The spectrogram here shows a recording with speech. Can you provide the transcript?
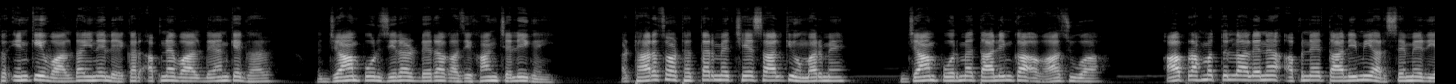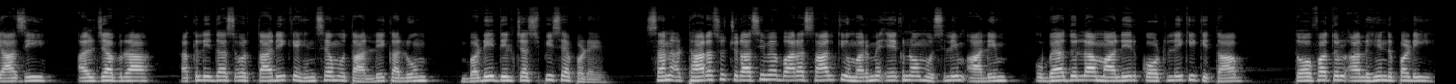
تو ان کی والدہ انہیں لے کر اپنے والدین کے گھر جام پور ضلع ڈیرہ غازی خان چلی گئیں۔ اٹھارہ سو اٹھتر میں چھ سال کی عمر میں جام پور میں تعلیم کا آغاز ہوا۔ آپ رحمۃ اللہ علیہ نے اپنے تعلیمی عرصے میں ریاضی، الجبرا عقلیدس اور تاریخ ہند سے متعلق علوم بڑی دلچسپی سے پڑھے۔ سن اٹھارہ سو چوراسی میں بارہ سال کی عمر میں ایک نو مسلم عالم عبید اللہ مالیر کوٹلی کی کتاب تحفت الہند پڑھی۔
